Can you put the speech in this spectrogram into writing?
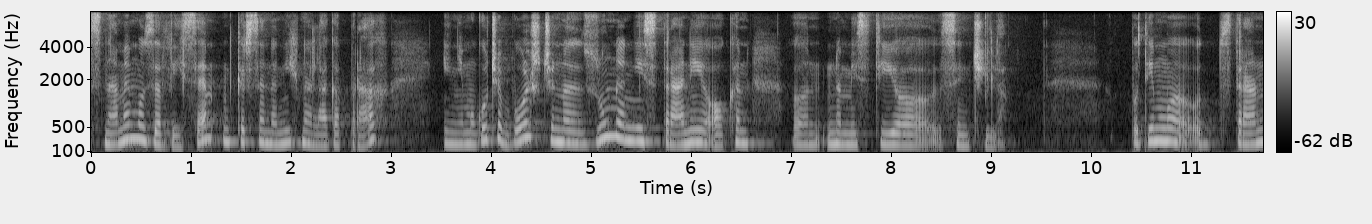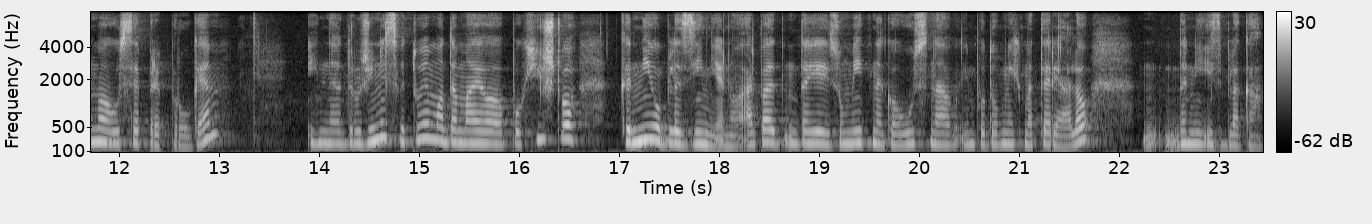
Snamemo zavese, ker se na njih nalaga prah in je mogoče boljše, če na zunanji strani oken, namestijo senčila. Potem odstranimo vse preproge in, družini svetujemo, da imajo pohištvo, ke ni oblazinjeno ali pa da je iz umetnega usnja in podobnih materialov, da ni iz blaga.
